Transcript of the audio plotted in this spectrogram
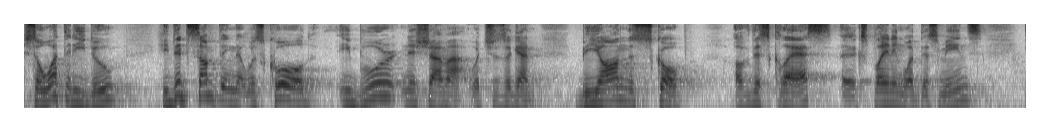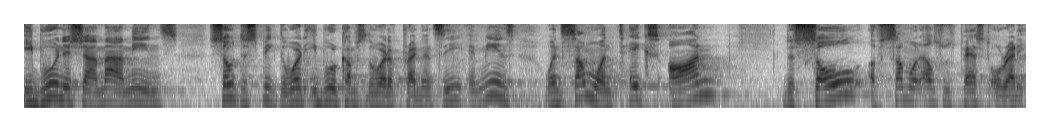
So what did he do? He did something that was called Ibur Nishama, which is again beyond the scope of this class, explaining what this means. Ibur Nishama means, so to speak, the word Ibur comes from the word of pregnancy. It means when someone takes on the soul of someone else who's passed already.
